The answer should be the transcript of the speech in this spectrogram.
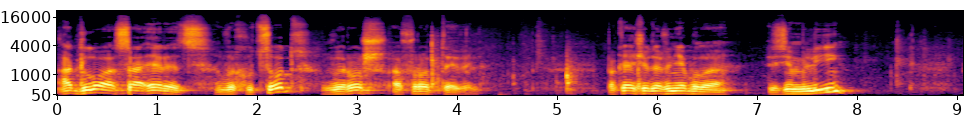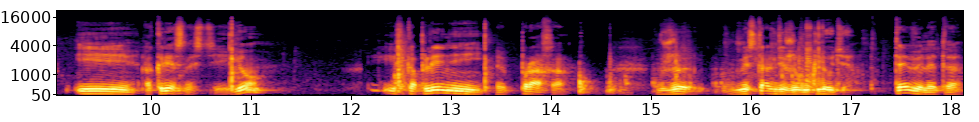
Адло аса эрец вехуцот верош афрот тевель пока еще даже не было земли и окрестностей ее, и скоплений праха ж... в местах, где живут люди. Тевель это,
